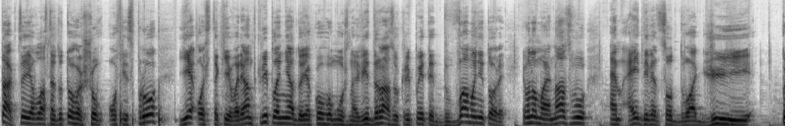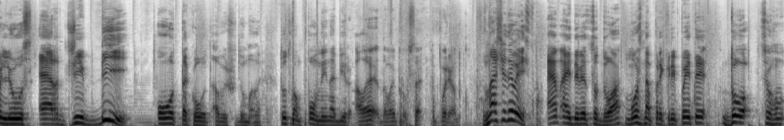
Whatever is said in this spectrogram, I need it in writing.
Так, це я власне до того, що в Office Pro є ось такий варіант кріплення, до якого можна відразу кріпити два монітори. І воно має назву MA902G плюс RGB. От так от, а ви що думали? Тут вам повний набір, але давай про все по порядку. Значить, дивись, MA902 можна прикріпити до цього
